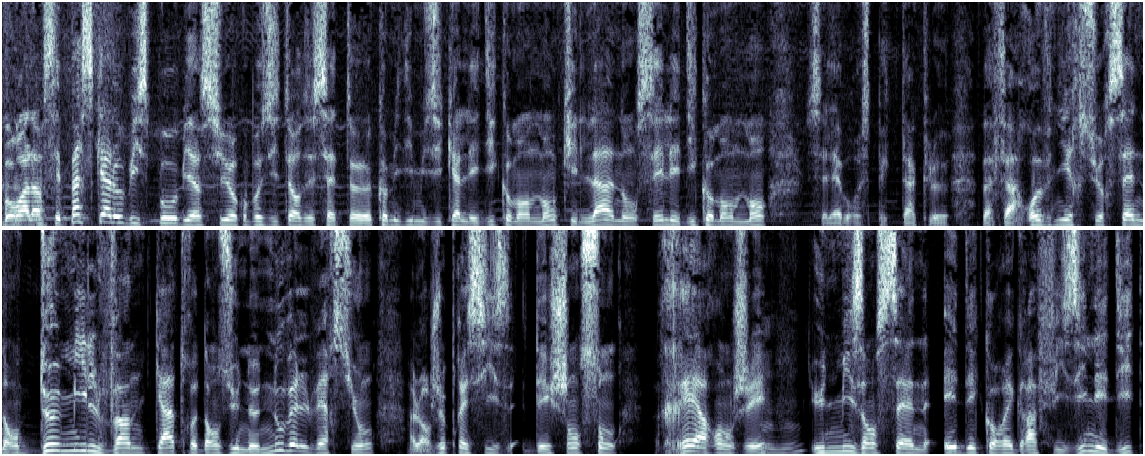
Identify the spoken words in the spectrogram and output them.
Bon, alors c'est Pascal Obispo, bien sûr, compositeur de cette euh, comédie musicale Les Dix Commandements, qui l'a annoncé. Les Dix Commandements, le célèbre spectacle, va faire revenir sur scène en 2024 dans une nouvelle version. Alors je précise, des chansons réarrangées, Mhm. une mise en scène et des chorégraphies inédites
